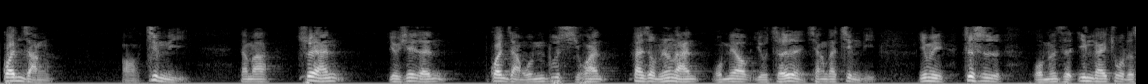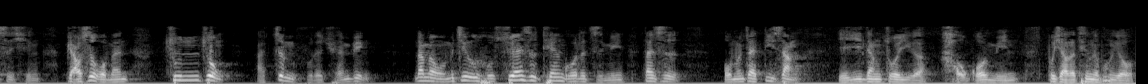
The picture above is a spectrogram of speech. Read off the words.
官长啊敬礼。那么虽然有些人官长我们不喜欢，但是我们仍然我们要有责任向他敬礼。因为这是我们是应该做的事情，表示我们尊重啊政府的权柄。那么我们基督徒虽然是天国的子民，但是我们在地上也应当做一个好国民。不晓得听众朋友，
